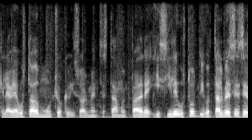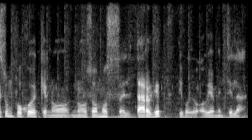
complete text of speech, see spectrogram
que le había gustado mucho, que visualmente estaba muy padre, y sí le gustó, digo, tal vez es eso un poco de que no, no somos el target, digo, yo obviamente la,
